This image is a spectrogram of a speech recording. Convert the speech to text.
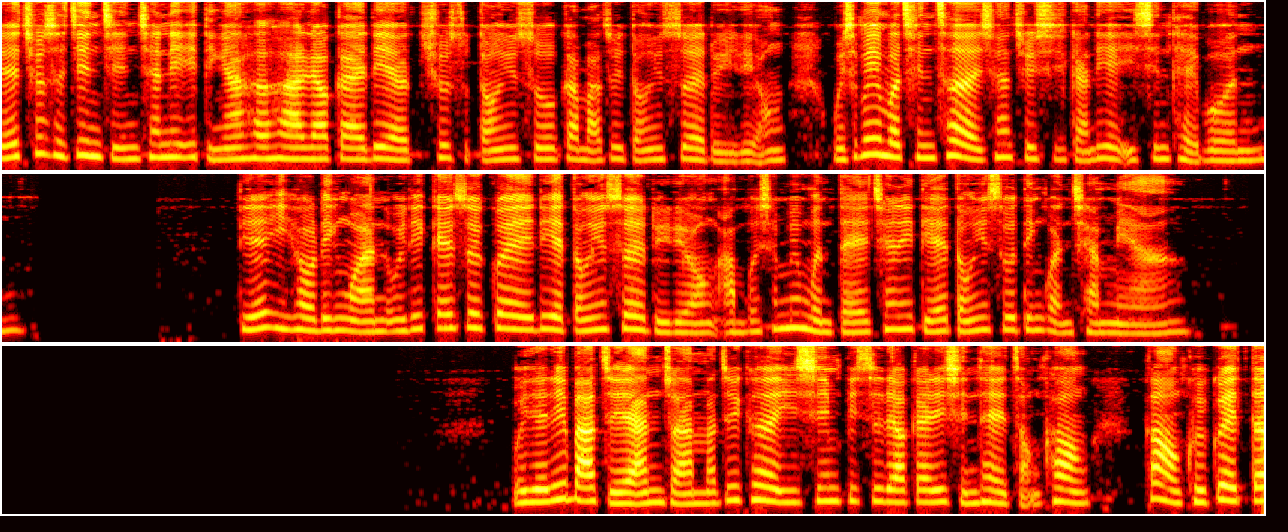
伫咧手术进前，请你一定要好好了解你的手术同意书、甲麻醉同意书的内容。为虾米无清楚的，请随时甲你的医生提问。伫咧医护人员为你解说过你的同意书的内容，也无虾米问题，请你伫咧同意书顶悬签名。为着你麻醉的安全，麻醉科的医生必须了解你身体的状况。敢有开过刀，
